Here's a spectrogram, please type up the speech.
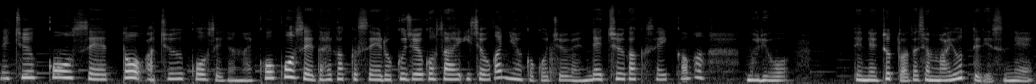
で中高生とあ中高生じゃない。高校生大学生65歳以上が250円で中学生以下は無料。でねちょっと私は迷ってですね。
